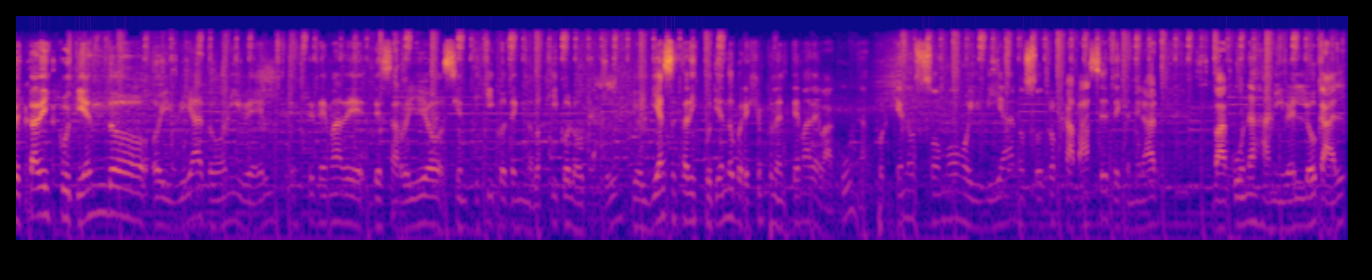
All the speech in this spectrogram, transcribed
Se está discutiendo hoy día a todo nivel este tema de desarrollo científico-tecnológico local. Y hoy día se está discutiendo, por ejemplo, en el tema de vacunas. ¿Por qué no somos hoy día nosotros capaces de generar vacunas a nivel local?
